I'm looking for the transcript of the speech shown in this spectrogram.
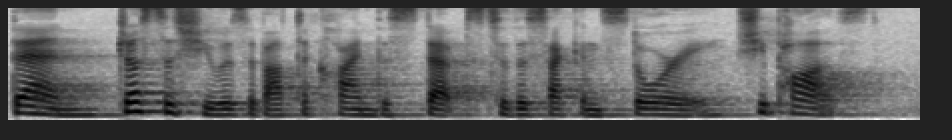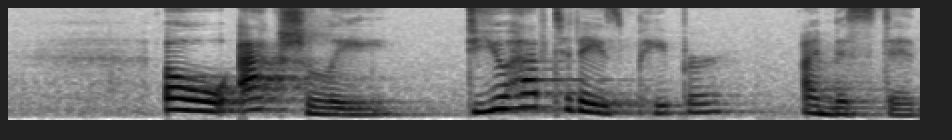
Then, just as she was about to climb the steps to the second story, she paused. Oh, actually, do you have today's paper? I missed it.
